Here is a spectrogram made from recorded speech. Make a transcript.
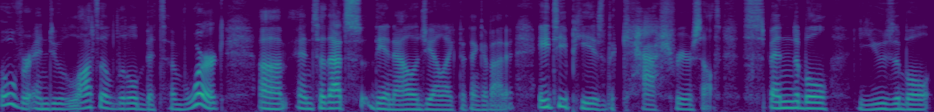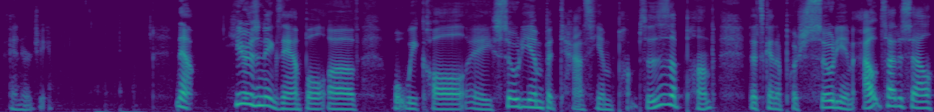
over and do lots of little bits of work. Um, and so that's the analogy I like to think about it. ATP is the cash for your cells, spendable, usable energy. Now, here's an example of what we call a sodium potassium pump. So this is a pump that's going to push sodium outside a cell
